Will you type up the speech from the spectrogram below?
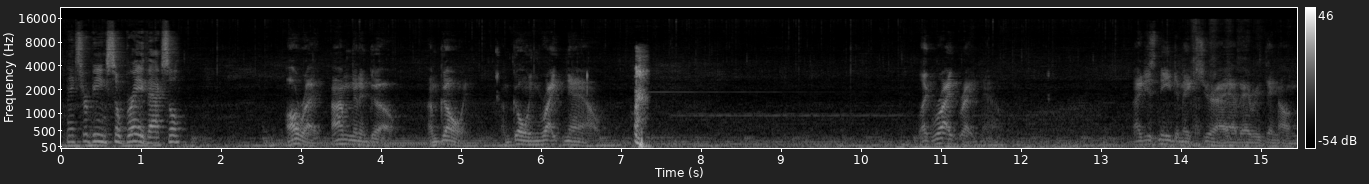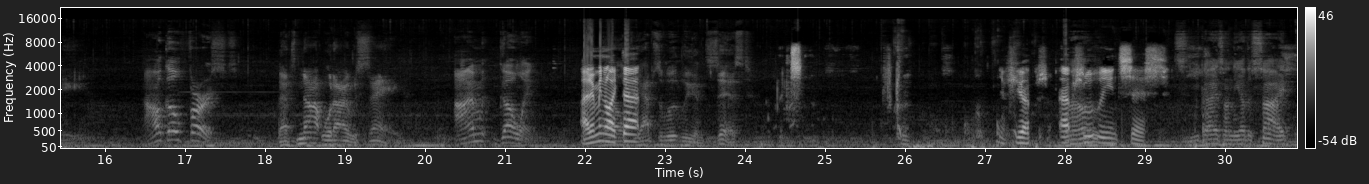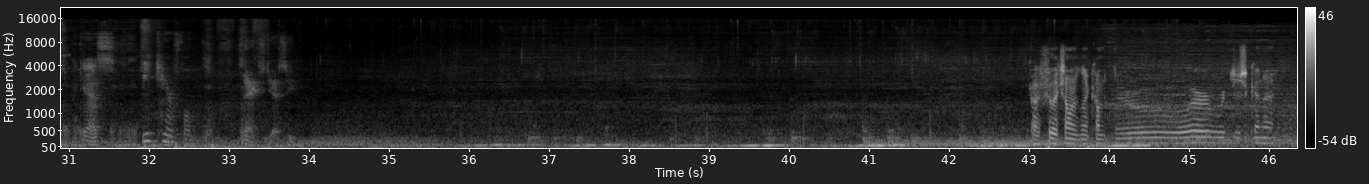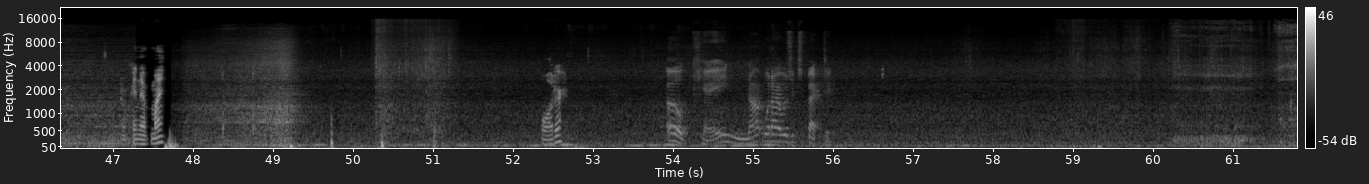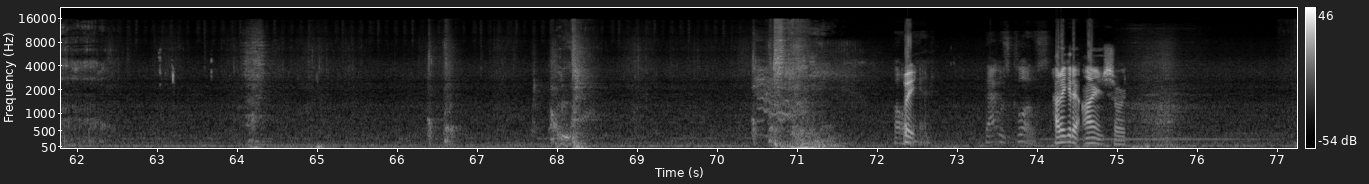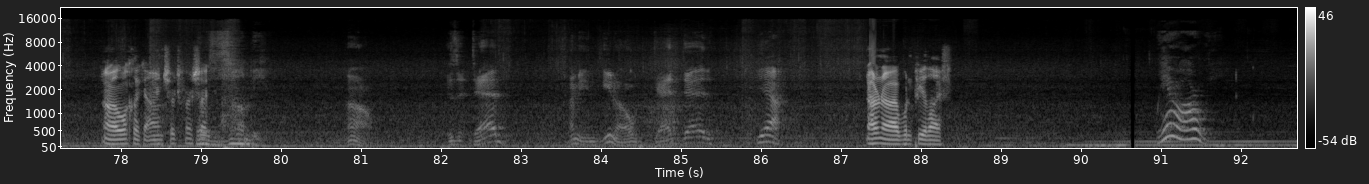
Thanks for being so brave, Axel. All right, I'm gonna go. I'm going. I'm going right now. like right right now. I just need to make sure I have everything I'll need. I'll go first. That's not what I was saying. I'm going. I didn't mean it like that. You absolutely insist. If you abs- absolutely insist. See you guys on the other side, I guess. Be careful. Thanks, Jesse. I feel like someone's gonna come through, or we're just gonna. Okay, never mind. Water. Okay, not what I was expecting. Oh, Wait. man. That was close. How'd I get an iron sword? Oh, it looked like an iron sword for a second. a zombie. Oh. Is it dead? I mean, you know, dead, dead? Yeah. I don't know, I wouldn't be alive. Where are we?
